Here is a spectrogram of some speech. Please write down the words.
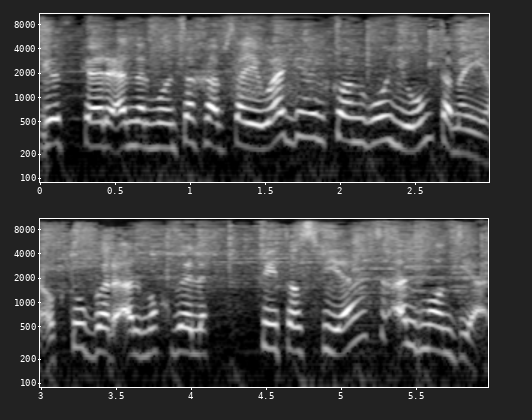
يذكر أن المنتخب سيواجه الكونغو يوم 8 أكتوبر المقبل في تصفيات المونديال.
